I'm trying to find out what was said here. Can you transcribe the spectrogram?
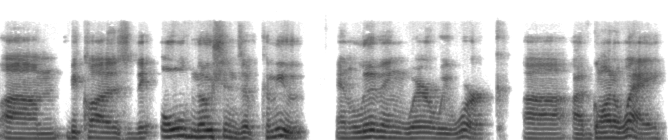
um, because the old notions of commute and living where we work uh, have gone away.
